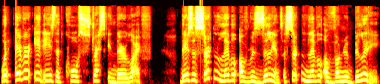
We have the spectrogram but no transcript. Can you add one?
whatever it is that caused stress in their life. There's a certain level of resilience, a certain level of vulnerability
